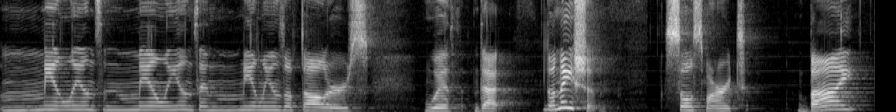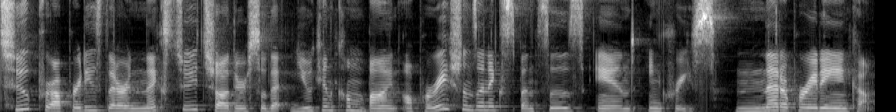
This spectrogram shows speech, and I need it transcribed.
millions and millions and millions of dollars with that donation. So smart. Buy two properties that are next to each other so that you can combine operations and expenses and increase net operating income.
